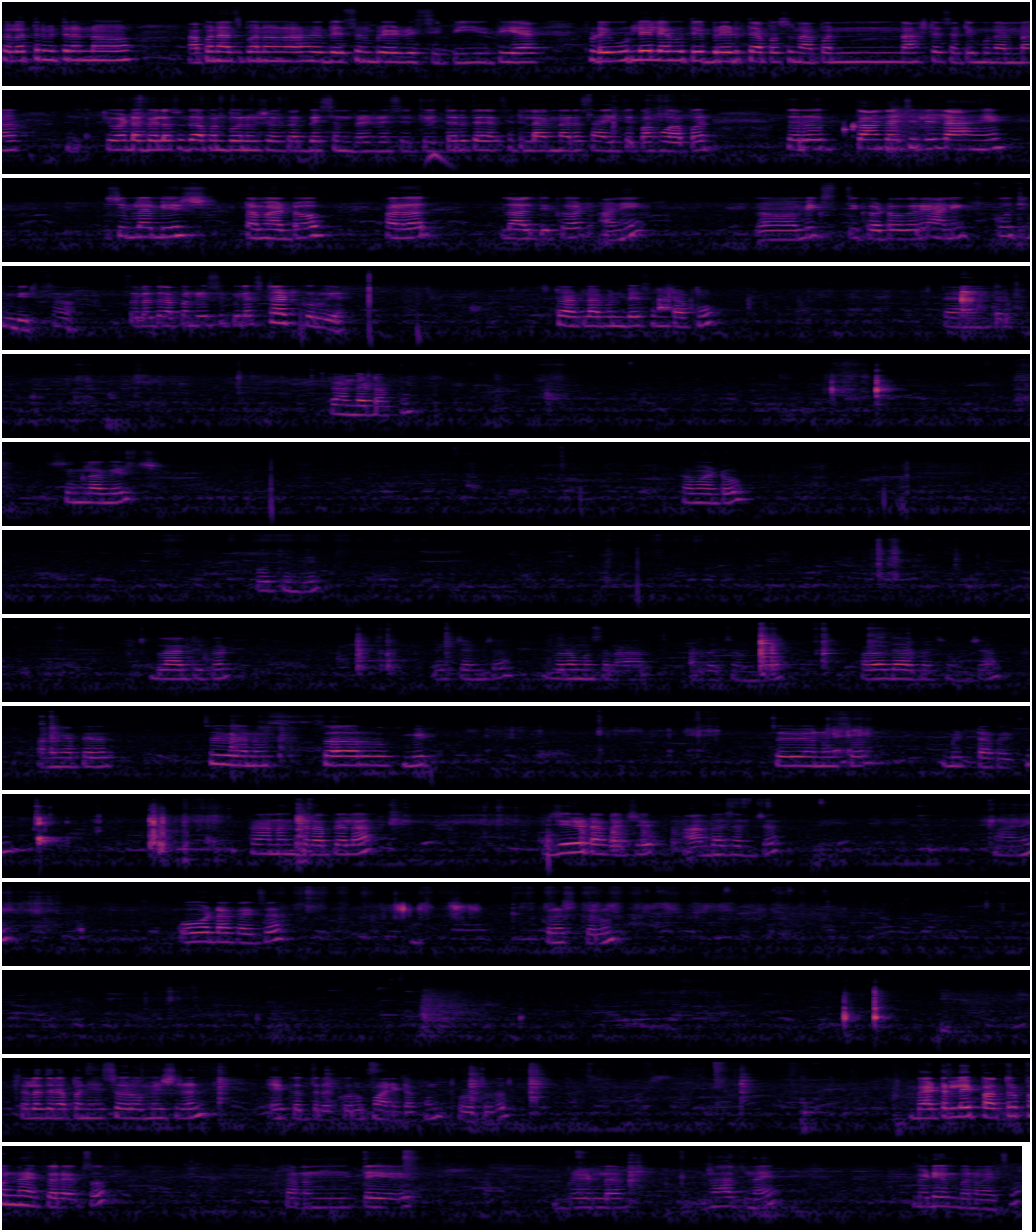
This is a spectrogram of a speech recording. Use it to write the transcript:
चला तर मित्रांनो आपण आज बनवणार आहे बेसन ब्रेड रेसिपी त्या थोडे उरलेले होते ब्रेड त्यापासून आपण नाश्त्यासाठी मुलांना किंवा डब्याला सुद्धा आपण बनवू शकतात बेसन ब्रेड रेसिपी तर त्यासाठी लागणारं साहित्य पाहू आपण. तर कांदा चिरलेला आहे शिमला मिर्च टमॅटो हळद लाल तिखट आणि मिक्स तिखट वगैरे आणि कोथिंबीर. चला तर आपण रेसिपीला स्टार्ट करूया. स्टार्टला आपण बेसन टाकू त्यानंतर कांदा टाकू शिमला मिर्च टमाटो कोथिंबीर लाल तिखट एक चमचा गरम मसाला अर्धा चमचा हळद अर्धा चमचा आणि आपल्याला चवीनुसार मीठ चवीनुसार मीठ टाकायचं. त्यानंतर आपल्याला जिरे टाकायचे अर्धा चमचा आणि ओवा टाकायचं क्रश करून. चला तर आपण हे सर्व मिश्रण एकत्र करू पाणी टाकून थोडं थोडं. बॅटरलाही पात्र पण नाही करायचं कारण ते ब्रेडला राहत नाही. मिडियम बनवायचं.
